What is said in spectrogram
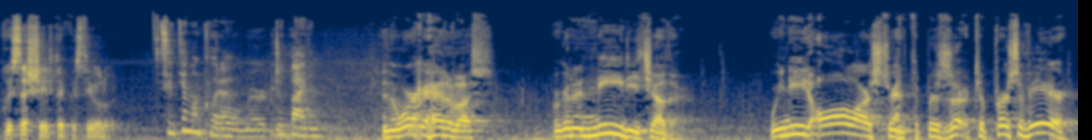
questa scelta e questi valori. Sentiamo ancora Joe Biden. In the work ahead of us, we're going to need each other. We need all our strength to, preserve, to persevere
